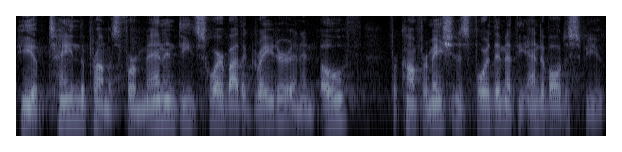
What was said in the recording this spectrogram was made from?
He obtained the promise. For men indeed swear by the greater, and an oath for confirmation is for them at the end of all dispute.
